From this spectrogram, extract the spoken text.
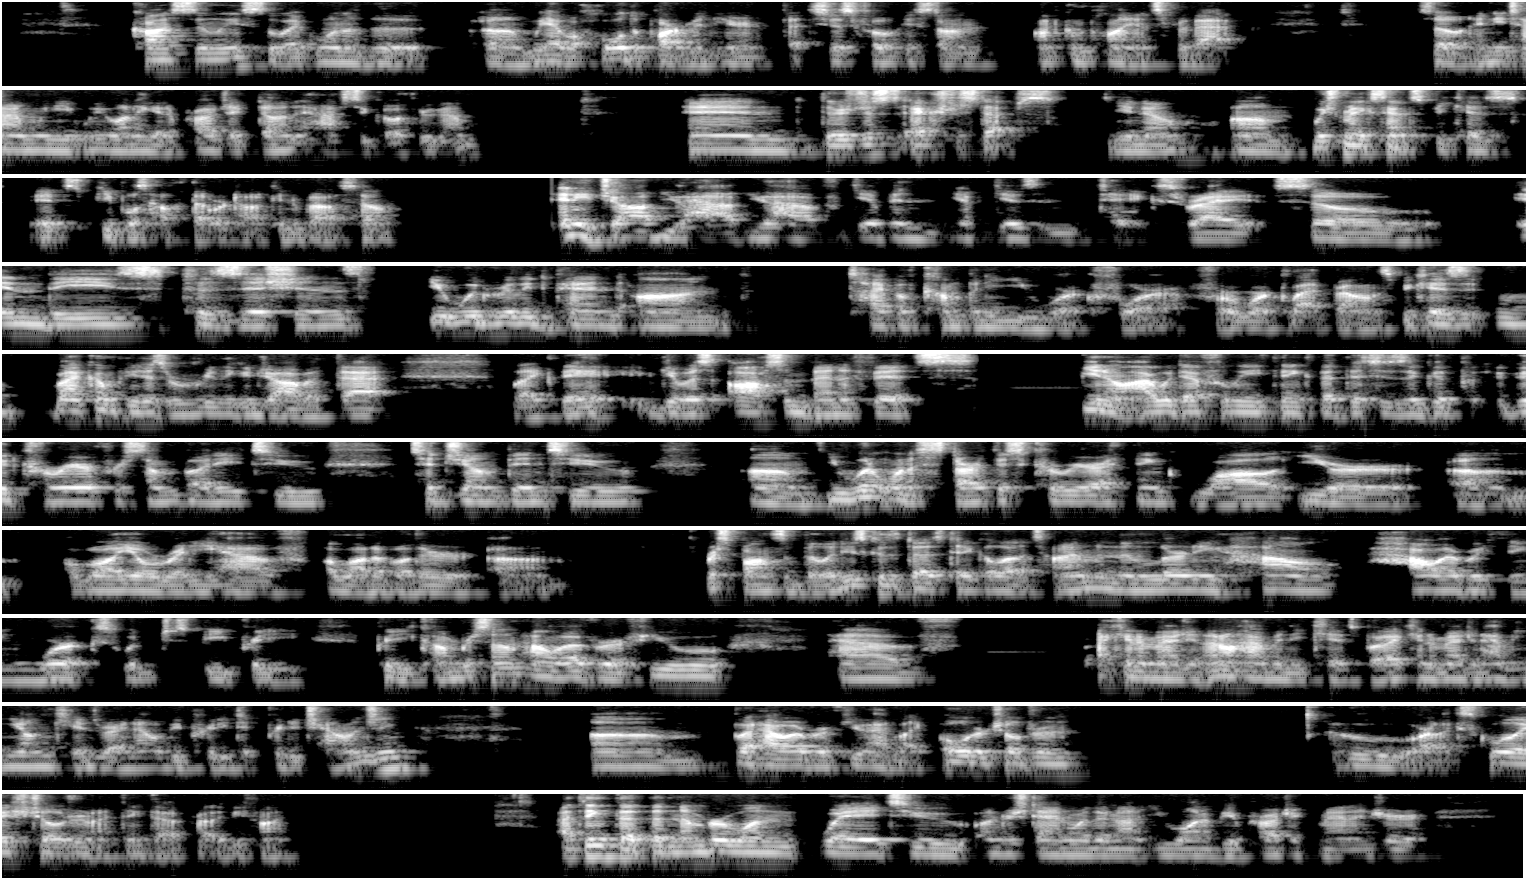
constantly. So like one of the um, we have a whole department here that's just focused on on compliance for that. So anytime we need, we want to get a project done, it has to go through them. And there's just extra steps, you know, um, which makes sense because it's people's health that we're talking about. So any job you have, you have given, you have gives and takes, right? So in these positions, it would really depend on type of company you work for for work life balance because my company does a really good job at that like they give us awesome benefits you know i would definitely think that this is a good a good career for somebody to to jump into um, you wouldn't want to start this career i think while you're um, while you already have a lot of other um, responsibilities because it does take a lot of time and then learning how how everything works would just be pretty pretty cumbersome. However if you have i can imagine i don't have any kids but i can imagine having young kids right now would be pretty pretty challenging. Um, but however if you had like older children who are like school age children i think that would probably be fine i think that the number one way to understand whether or not you want to be a project manager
